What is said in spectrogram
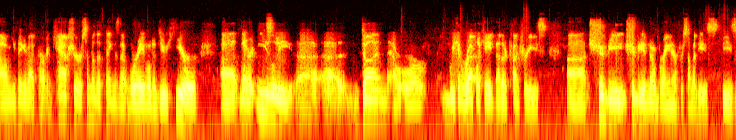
uh, when you think about carbon capture, some of the things that we're able to do here uh, that are easily uh, uh done or, or, we can replicate in other countries uh, should be should be a no brainer for some of these these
